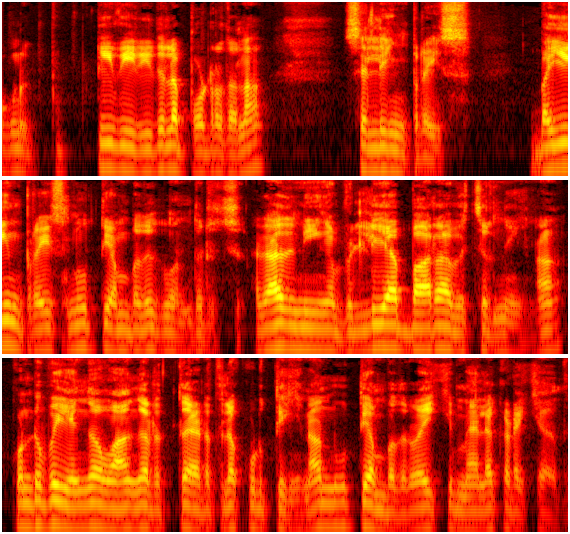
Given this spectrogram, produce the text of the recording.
உங்களுக்கு டிவி இதில் போடுறதெல்லாம் செல்லிங் ப்ரைஸ் பையிங் ப்ரைஸ் நூற்றி ஐம்பதுக்கு வந்துடுச்சு அதாவது நீங்கள் வெள்ளியாக பாராக வச்சுருந்தீங்கன்னா கொண்டு போய் எங்கே வாங்குறத இடத்துல கொடுத்தீங்கன்னா நூற்றி ஐம்பது ரூபாய்க்கு மேலே கிடைக்காது.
